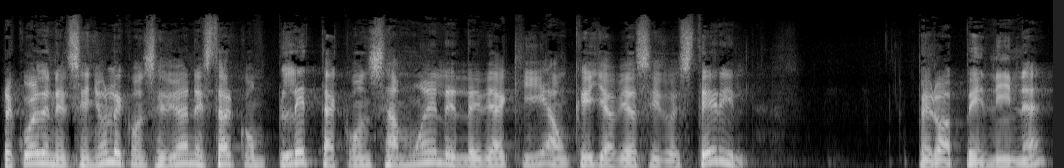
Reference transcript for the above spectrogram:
Recuerden, el Señor le concedió a estar completa con Samuel, en la idea aquí, aunque ella había sido estéril. Pero a Penina,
